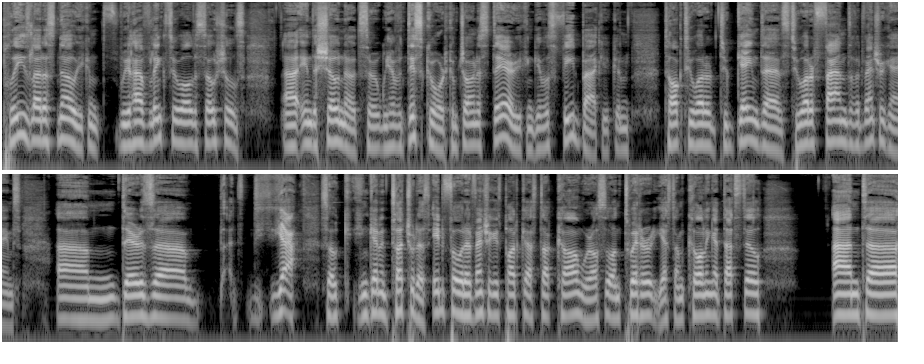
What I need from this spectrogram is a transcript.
please let us know. You can we'll have links to all the socials uh, in the show notes. So we have a Discord. Come join us there. You can give us feedback. You can talk to other to game devs, to other fans of adventure games. Um, there's uh, yeah, so you can get in touch with us. Info at adventuregamespodcast.com. We're also on Twitter. Yes, I'm calling it that still. And uh,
